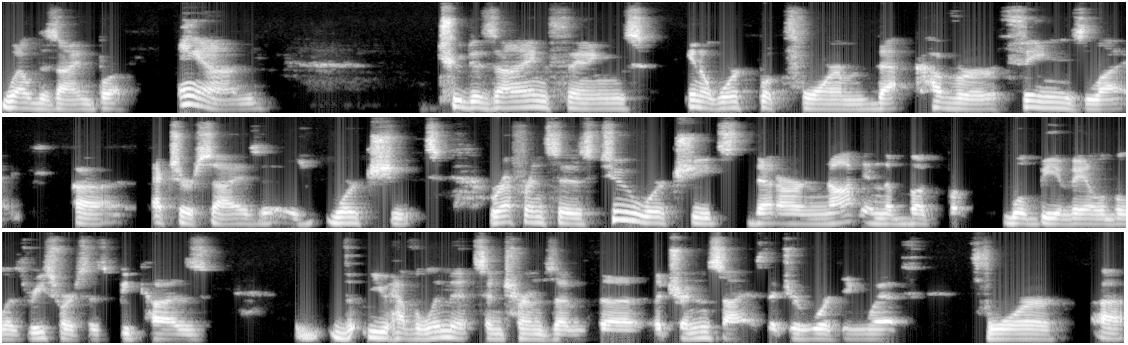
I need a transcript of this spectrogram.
well designed book. And to design things in a workbook form that cover things like uh, exercises, worksheets, references to worksheets that are not in the book but will be available as resources because you have limits in terms of the, the trim size that you're working with for uh,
